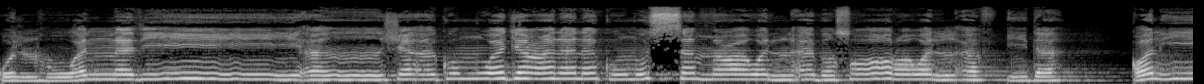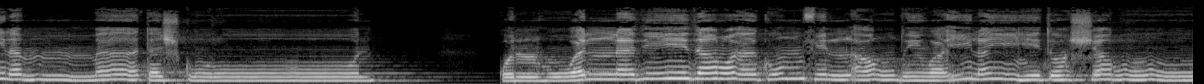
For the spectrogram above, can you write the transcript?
قل هو الذي أنشأكم وجعل لكم السمع والأبصار والأفئدة قليلا ما تشكرون قل هو الذي ذرأكم في الأرض وإليه تحشرون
